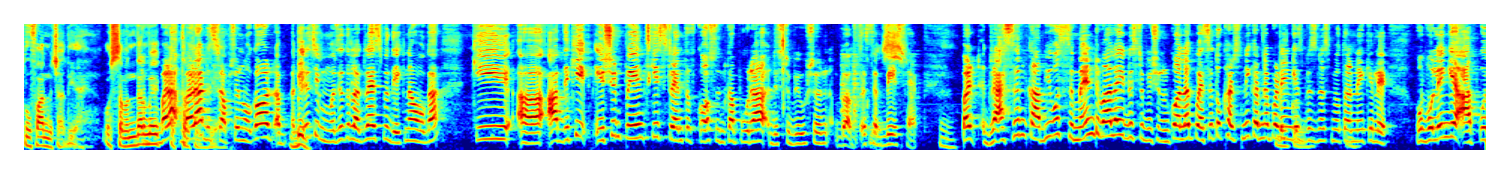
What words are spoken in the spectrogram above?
तूफ़ान मचा दिया है। उस समंदर में बड़ा बड़ा डिस्ट्रप्शन होगा और जी मुझे तो लग रहा है इसमें देखना होगा कि आप देखिए एशियन पेंट्स की स्ट्रेंथ ऑफ़ कोर्स उनका पूरा डिस्ट्रीब्यूशन बेस है। बट ग्रासिम का भी वो सीमेंट वाला ही डिस्ट्रीब्यूशन उनको अलग पैसे तो खर्च नहीं करने पड़ेंगे इस बिज़नेस में उतरने के लिए। वो बोलेंगे आपको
